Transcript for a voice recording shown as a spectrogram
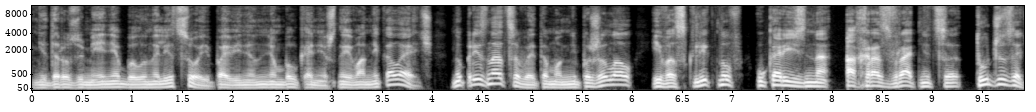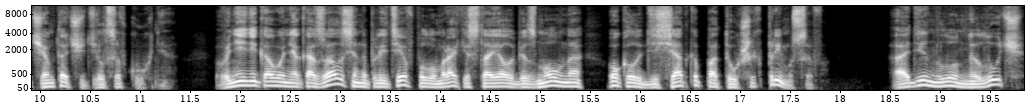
Недоразумение было налицо, и повинен в нем был, конечно, Иван Николаевич, но признаться в этом он не пожелал и, воскликнув укоризненно «Ах, развратница!», тут же зачем-то очутился в кухне. В ней никого не оказалось, и на плите в полумраке стояло безмолвно около десятка потухших примусов. Один лунный луч,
